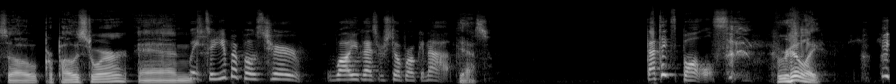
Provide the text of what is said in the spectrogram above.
so proposed to her. And Wait, so you proposed to her while you guys were still broken up? yes, That takes balls. really.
